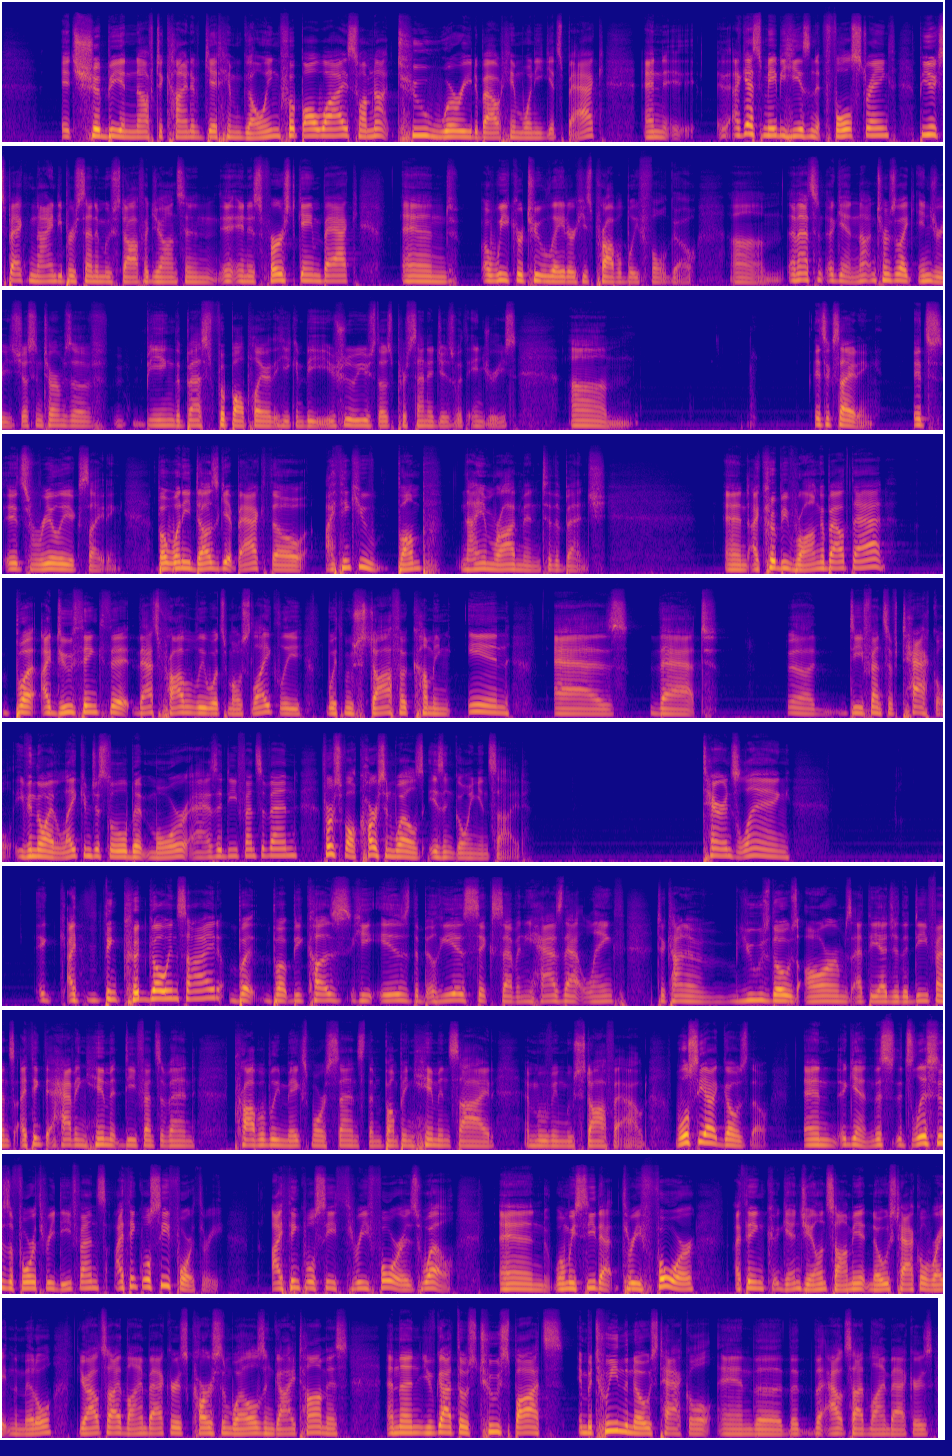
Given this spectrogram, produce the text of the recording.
it should be enough to kind of get him going football wise. So I'm not too worried about him when he gets back. And uh, I guess maybe he isn't at full strength, but you expect 90% of Mustafa Johnson in his first game back. And a week or two later, he's probably full go. Um, and that's, again, not in terms of like injuries, just in terms of being the best football player that he can be. Usually use those percentages with injuries. Um, it's exciting. It's it's really exciting. But when he does get back, though, I think you bump Naim Rodman to the bench. And I could be wrong about that, but I do think that that's probably what's most likely with Mustafa coming in as that uh, defensive tackle. Even though I like him just a little bit more as a defensive end. First of all, Carson Wells isn't going inside. Terrence Lang I think could go inside, but but because he is the he is six seven, he has that length to kind of use those arms at the edge of the defense. I think that having him at defensive end probably makes more sense than bumping him inside and moving Mustafa out. We'll see how it goes though. And again, this it's listed as a four three defense. I think we'll see four three. I think we'll see three four as well. And when we see that three four, I think again Jalen Sami at nose tackle right in the middle. Your outside linebackers Carson Wells and Guy Thomas, and then you've got those two spots in between the nose tackle and the the, the outside linebackers.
